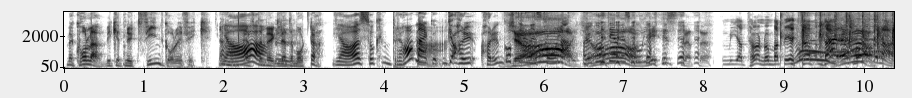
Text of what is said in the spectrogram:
Men kolla vilket nytt fint golv vi fick. Ja. Efter möglet är borta. Ja, så bra Marco. Ja, har, du, har du gått i hennes skola? Har du gått i hennes skola? visst vet du. Mia Törnblom, knappen? Där är applåderna!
